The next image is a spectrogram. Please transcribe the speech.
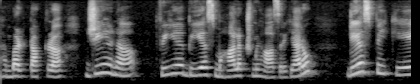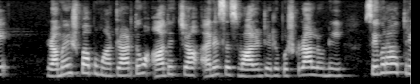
member doctor GN VABS Mahalakshmi హాజరయ్యారు. డీఎస్పీ కె రమేష్ బాబు మాట్లాడుతూ ఆదిత్య ఎన్ఎస్ఎస్ వాలంటీర్లు పుష్కరాల్లోని శివరాత్రి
